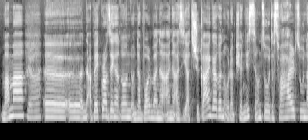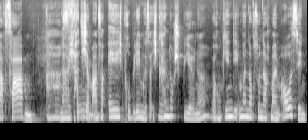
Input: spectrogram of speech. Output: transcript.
Mama, ja. äh, eine Background-Sängerin und dann wollen wir eine, eine, asiatische Geigerin oder Pianistin und so. Das war halt so nach Farben. Ach, da so. hatte ich am Anfang echt Probleme gesagt, ich kann ja. doch spielen. Ne? Warum gehen die immer noch so nach meinem Aussehen?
